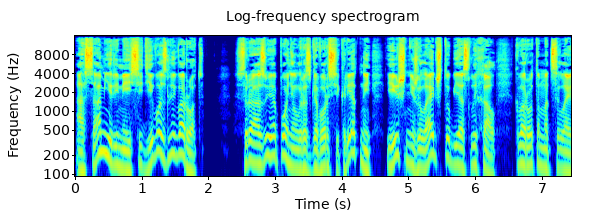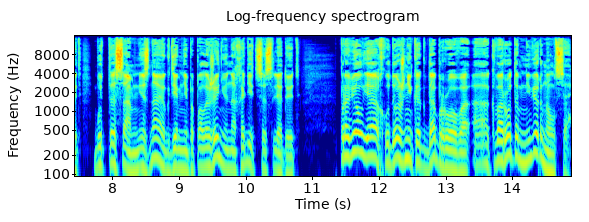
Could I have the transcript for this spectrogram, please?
А сам Еремей сиди возле ворот. Сразу я понял, разговор секретный, ишь не желает, чтобы я слыхал, к воротам отсылает, будто сам не знаю, где мне по положению находиться следует. Провел я художника к Доброва, а к воротам не вернулся.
